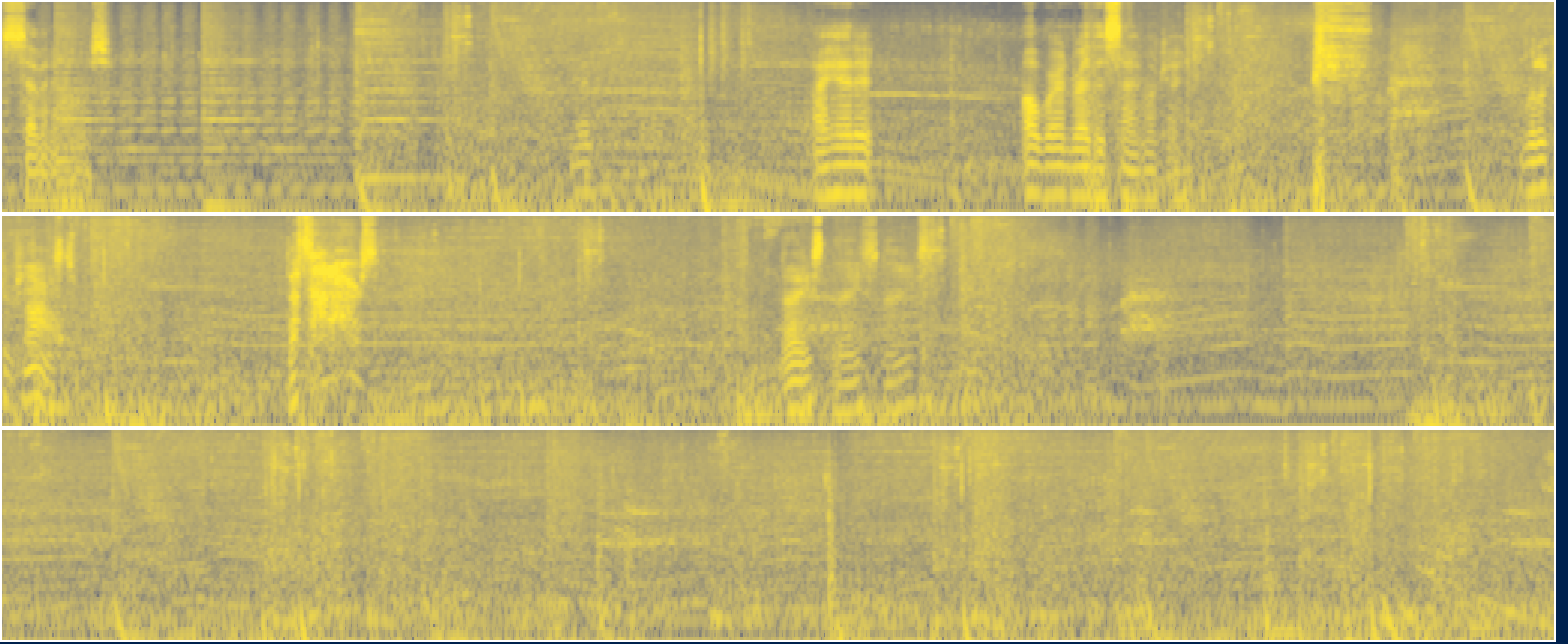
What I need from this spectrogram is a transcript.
seven hours. I hit it. Oh, we're in red this time. Okay. A little confused. That's not ours. Nice, nice, nice.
